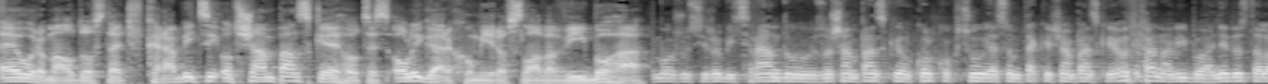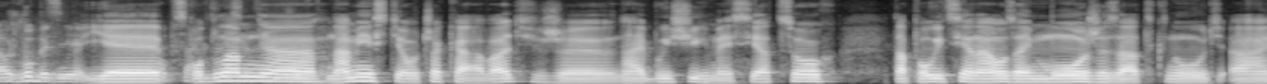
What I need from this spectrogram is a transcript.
eur mal dostať v krabici od šampanského cez oligarchu Miroslava Výboha. Môžu si robiť srandu zo šampanského, koľko chcú. Ja som také šampanské od pána Výboha nedostala už vôbec nie. Je podľa mňa na mieste očakávať, že v najbližších mesiacoch tá policia naozaj môže zatknúť aj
